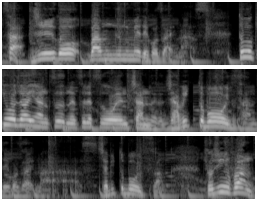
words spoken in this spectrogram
さあ、15番組目でございます。東京ジャイアンツ熱烈応援チャンネル、ジャビットボーイズさんでございます。ジャビットボーイズさん。巨人ファン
